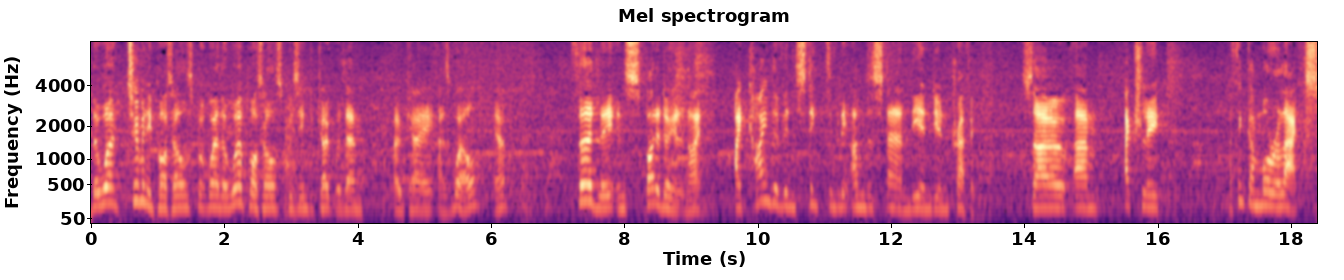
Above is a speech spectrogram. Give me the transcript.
there weren't too many potholes, but where there were potholes, we seemed to cope with them okay as well. Yeah. Thirdly, in spite of doing it at night, I kind of instinctively understand the Indian traffic. So um, actually, I think I'm more relaxed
